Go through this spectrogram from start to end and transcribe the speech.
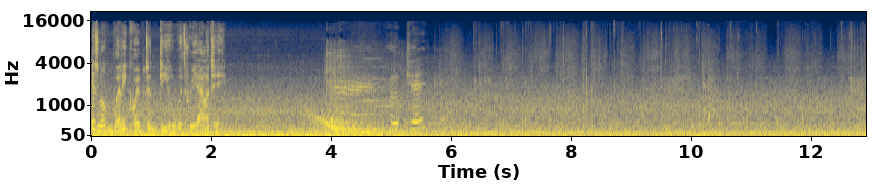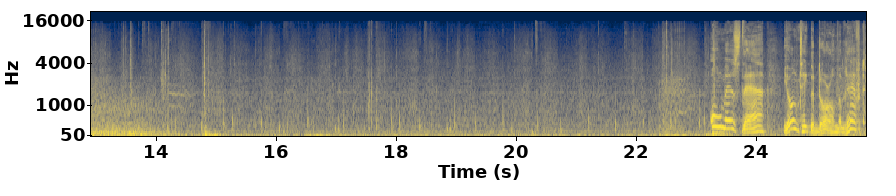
is not well equipped to deal with reality. Okay. Almost there. You'll take the door on the left,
